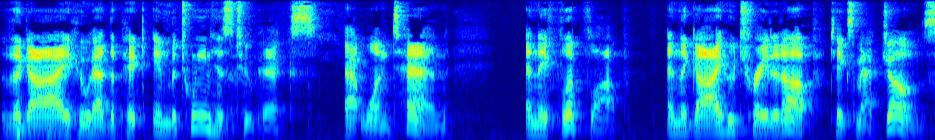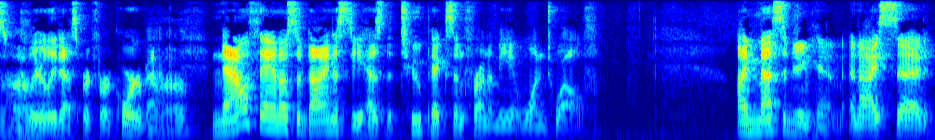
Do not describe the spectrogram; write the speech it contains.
the guy who had the pick in between his two picks at 110, and they flip flop. And the guy who traded up takes Mac Jones, uh-huh. clearly desperate for a quarterback. Uh-huh. Now Thanos of Dynasty has the two picks in front of me at 112. I'm messaging him and I said,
